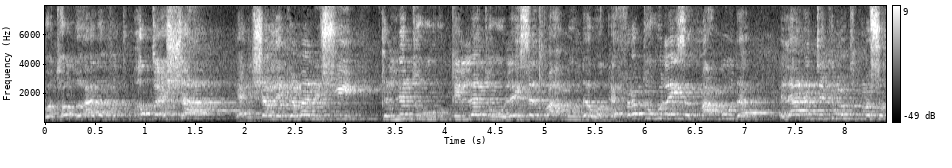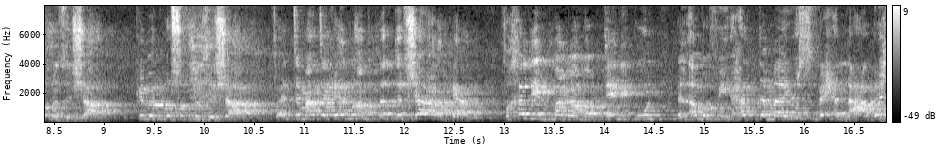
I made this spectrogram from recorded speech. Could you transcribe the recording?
وتحط هذا فتقطع الشعر. يعني شغلة كمان الشيء قلته قلته ليست محمودة وكثرته ليست محمودة. الآن أنت كل ما تتمشط تنزل شعر كل ما تتمشط تنزل شعر فأنت معناتها كأنه عم تنظف شعرك يعني. فخلي مرة مرتين يكون الأمر فيه. حتى ما يصبح العبد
